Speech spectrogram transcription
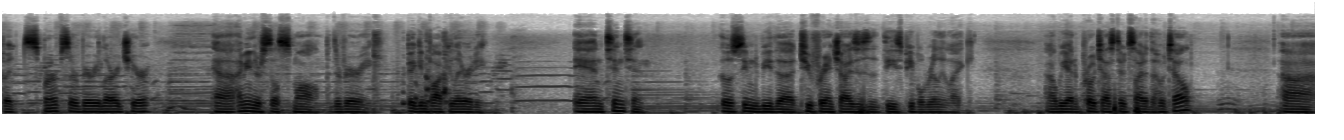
but Smurfs are very large here. Uh, I mean, they're still small, but they're very big in popularity. And Tintin. Those seem to be the two franchises that these people really like. Uh, we had a protest outside of the hotel, uh,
